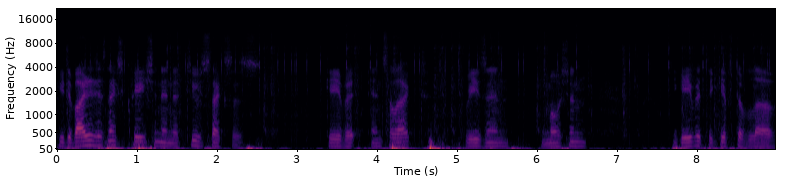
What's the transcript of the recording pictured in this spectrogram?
He divided his next creation into two sexes, gave it intellect, reason, emotion. He gave it the gift of love.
